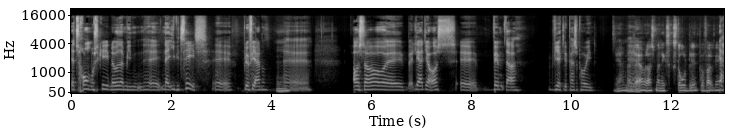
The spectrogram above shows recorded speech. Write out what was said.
jeg tror måske noget af min øh, naivitet øh, blev fjernet. Mm. Øh, og så øh, lærte jeg også, øh, hvem der virkelig passer på en. Ja, man lærer vel også, at man ikke skal stole blindt på folk, ikke? Ja,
